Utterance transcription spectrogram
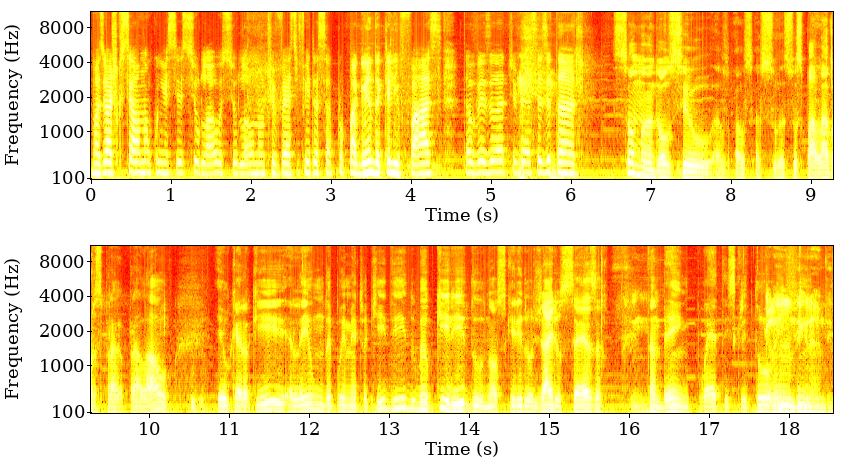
Mas eu acho que se ela não conhecesse o Lau, se o Lau não tivesse feito essa propaganda que ele faz, talvez ela tivesse hesitado. Somando ao seu, às suas, palavras para Lau, eu quero aqui ler um depoimento aqui de, do meu querido, nosso querido Jairo César, Sim. também poeta, escritor, grande, enfim, grande.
